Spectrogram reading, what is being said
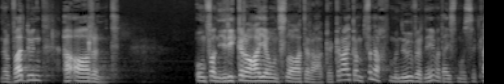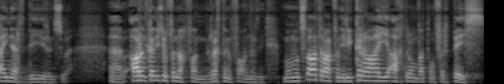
Nou wat doen 'n arend om van hierdie kraaie ontslae te raak? 'n Kraai kan vinnig manoeuvreer nê, nee, want hy's mos 'n kleiner dier en so. Uh arend kan nie so vinnig van rigting verander nie. Maar om ontslae te raak van hierdie kraai agter hom wat hom verpes.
